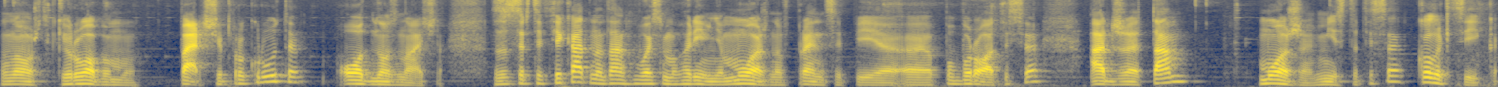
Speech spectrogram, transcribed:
знову ж таки, робимо перші прокрути. Однозначно. За сертифікат на танк 8 рівня можна, в принципі, е, поборотися, адже там може міститися колекційка.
